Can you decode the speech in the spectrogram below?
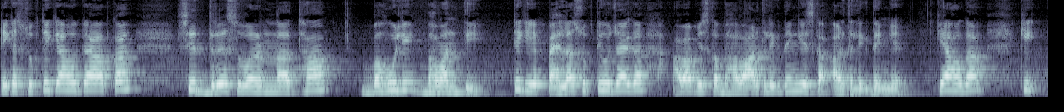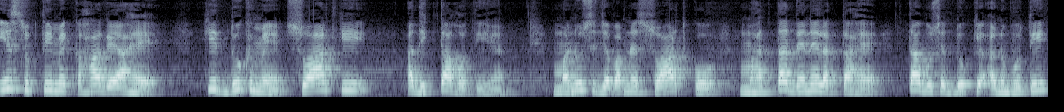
ठीक है, सुक्ति क्या हो गया आपका? था बहुली भवंती। ठीक है, ये पहला सुक्ति हो जाएगा। अब आप इसका भावार्थ लिख देंगे, इसका अर्थ लिख देंगे। क्या होगा कि इस सुक्ति में कहा गया है कि दुख में स्वार्थ की अधिकता होती है। मनुष्य जब अपने स्वार्थ को महत्ता देने लगता है, तब उसे दुख की अनुभूति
